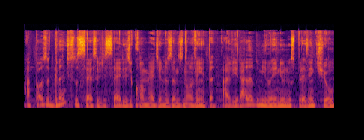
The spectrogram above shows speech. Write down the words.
Após o grande sucesso de séries de comédia nos anos 90, a virada do milênio nos presenteou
